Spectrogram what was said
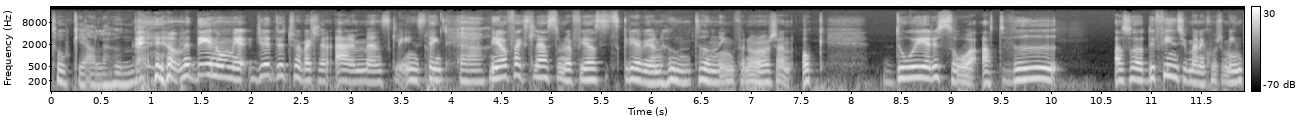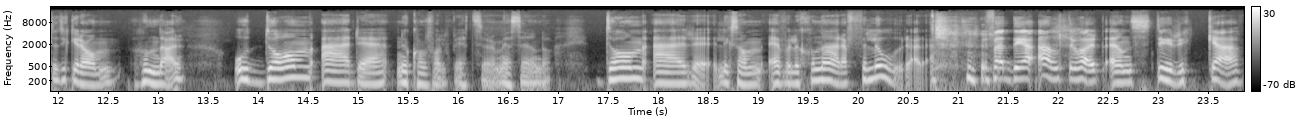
tog i alla hundar. ja, men det är nog mer, det, det tror jag verkligen är en mänsklig instinkt. Ja. Men jag har faktiskt läst om det, för jag skrev ju en hundtidning för några år sedan. Och då är det så att vi, alltså det finns ju människor som inte tycker om hundar. Och de är det, nu kommer folk bli jättesura men jag säger ändå. De är liksom evolutionära förlorare. för det har alltid varit en styrka.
